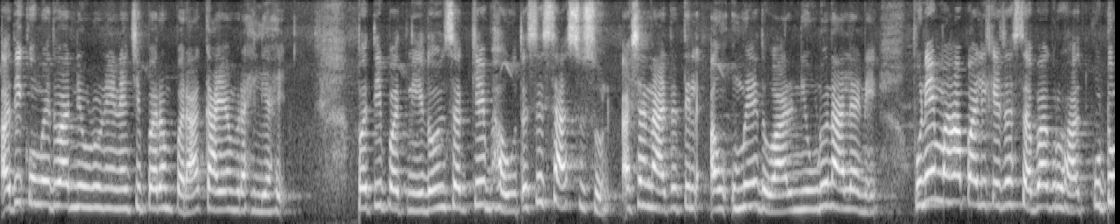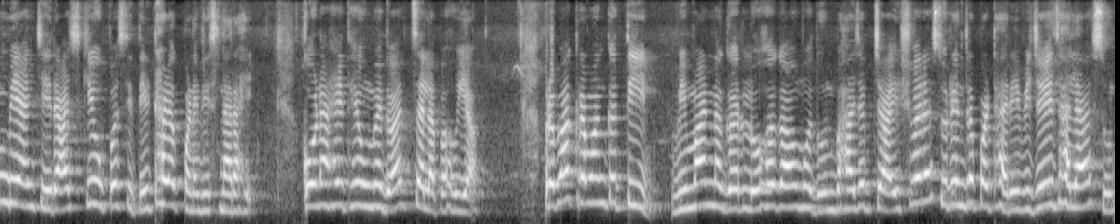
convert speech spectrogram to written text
अधिक उमेदवार निवडून येण्याची परंपरा कायम राहिली आहे. पती पत्नी दोन सख्खे भाऊ तसेच सासूसून अशा नात्यातील उमेदवार निवडून आल्याने पुणे महापालिकेच्या सभागृहात कुटुंबियांची राजकीय उपस्थिती ठळकपणे दिसणार आहे. कोण आहेत हे उमेदवार? चला पाहूया. प्रभाग क्रमांक तीन विमाननगर लोहगावमधून भाजपच्या ऐश्वर्या सुरेंद्र पठारे विजयी झाल्या असून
